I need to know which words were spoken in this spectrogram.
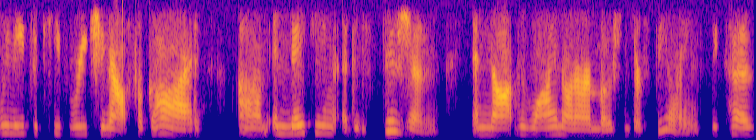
We need to keep reaching out for God um, and making a decision and not relying on our emotions or feelings because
